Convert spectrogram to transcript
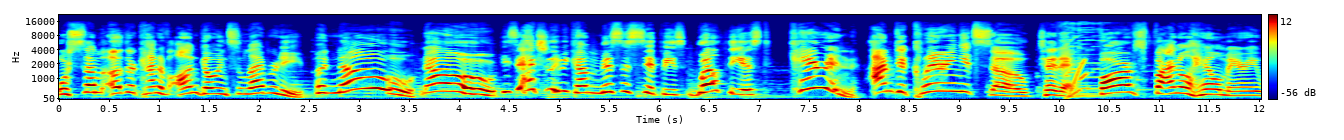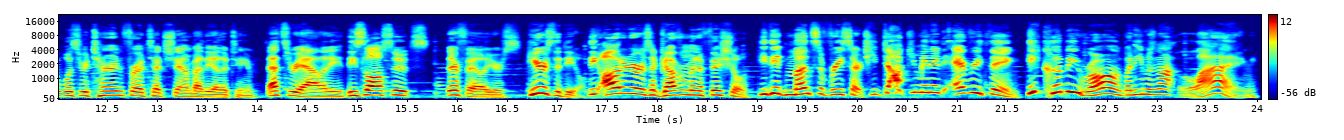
or some other kind of ongoing celebrity. But no, no, he's actually become Mississippi's wealthiest Karen. I'm declaring it so today. Favre's final Hail Mary was returned for a touchdown by the other team. That's the reality. These lawsuits, they're failures. Here's the deal. The auditor is a government official. He did months of research. He documented everything. He could be wrong, but he was not lying.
